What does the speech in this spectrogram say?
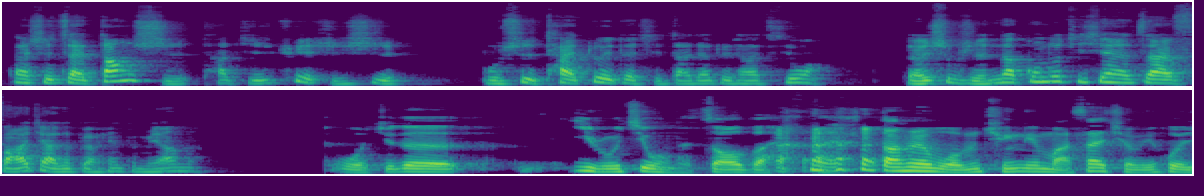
但是在当时，他其实确实是不是太对得起大家对他的期望，呃，是不是？那贡多齐现在在法甲的表现怎么样呢？我觉得一如既往的糟吧。当然，我们群里马赛球迷会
